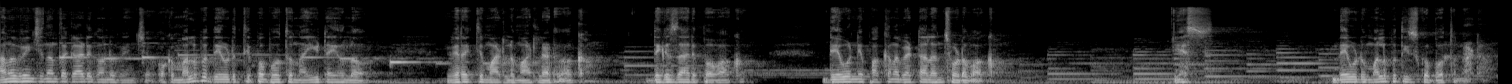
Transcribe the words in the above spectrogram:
అనుభవించినంత కాడికి అనుభవించు. ఒక మలుపు దేవుడు తిప్పబోతున్న ఈ టైంలో విరక్తి మాటలు మాట్లాడవాకు. దిగజారిపోవాకు. దేవుణ్ణి పక్కన పెట్టాలని చూడవాకు. ఎస్ దేవుడు మలుపు తీసుకోబోతున్నాడు.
